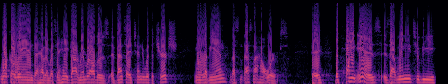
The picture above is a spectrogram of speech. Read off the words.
work our way into heaven by saying, hey, God, remember all those events I attended with the church? You want to let me in? That's, that's not how it works. Okay? The point is, is that we need to be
